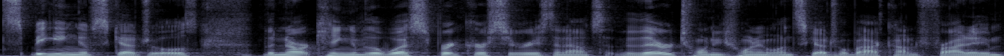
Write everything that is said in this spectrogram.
Speaking of schedules, the NARC King of the West Sprint Car Series announced their 2021 schedule back on Friday.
